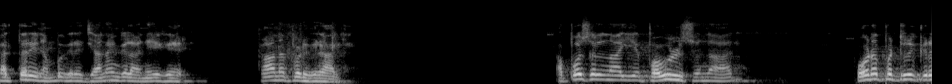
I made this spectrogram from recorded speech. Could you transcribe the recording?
கத்தரை நம்புகிற ஜனங்கள் அநேகர் காணப்படுகிறார்கள். அப்போ சொல்லாகிய பவுல் சொன்னார் போடப்பட்டிருக்கிற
